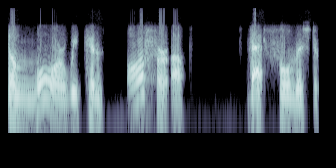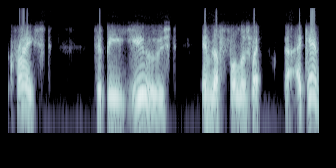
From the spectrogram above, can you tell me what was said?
the more we can offer up that fullness to Christ to be used in the fullest way. Again,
